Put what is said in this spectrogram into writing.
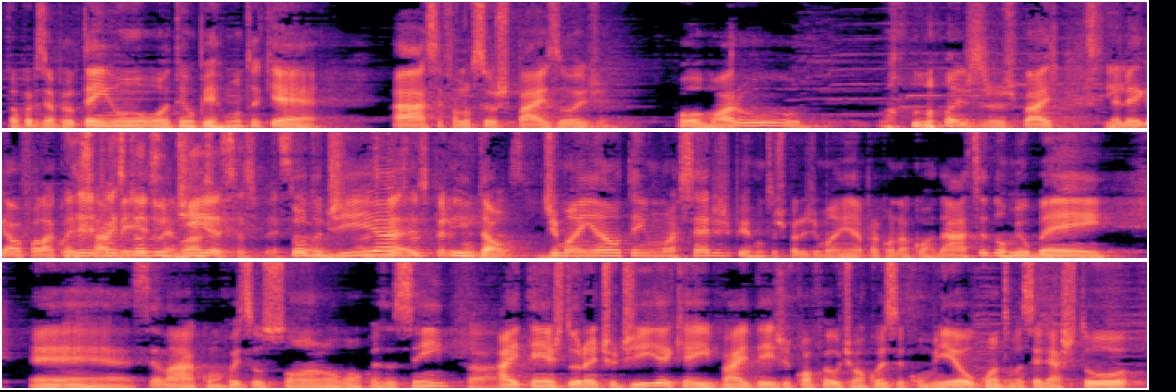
Então, por exemplo, eu tenho, eu tenho pergunta que é: Ah, você falou com seus pais hoje? Pô, eu moro longe dos meus pais. Sim. É legal falar com Mas ele faz todo dia essas- essa- Todo dia. Então, de manhã eu tenho uma série de perguntas para de manhã, para quando acordar. Você dormiu bem? É, sei lá, como foi seu sono, alguma coisa assim. Tá. Aí tem as durante o dia, que aí vai desde qual foi a última coisa que você comeu, quanto você gastou,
